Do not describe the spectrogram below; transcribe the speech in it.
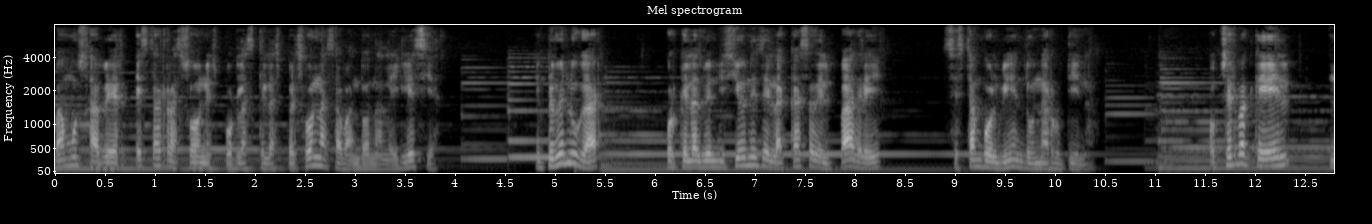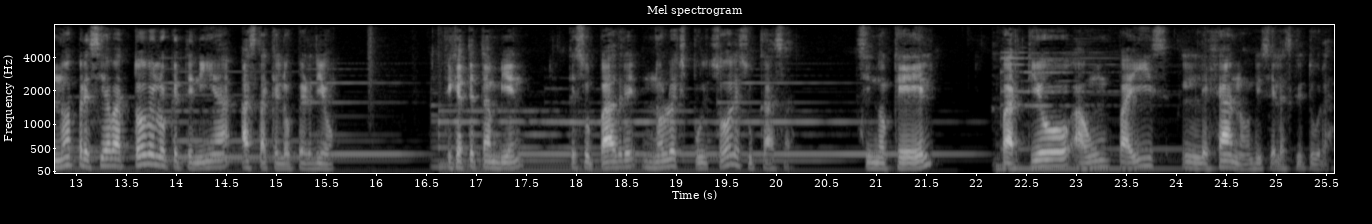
vamos a ver estas razones por las que las personas abandonan la iglesia. En primer lugar, porque las bendiciones de la casa del Padre se están volviendo una rutina. Observa que él no apreciaba todo lo que tenía hasta que lo perdió. Fíjate también que su padre no lo expulsó de su casa, sino que él partió a un país lejano, dice la escritura.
